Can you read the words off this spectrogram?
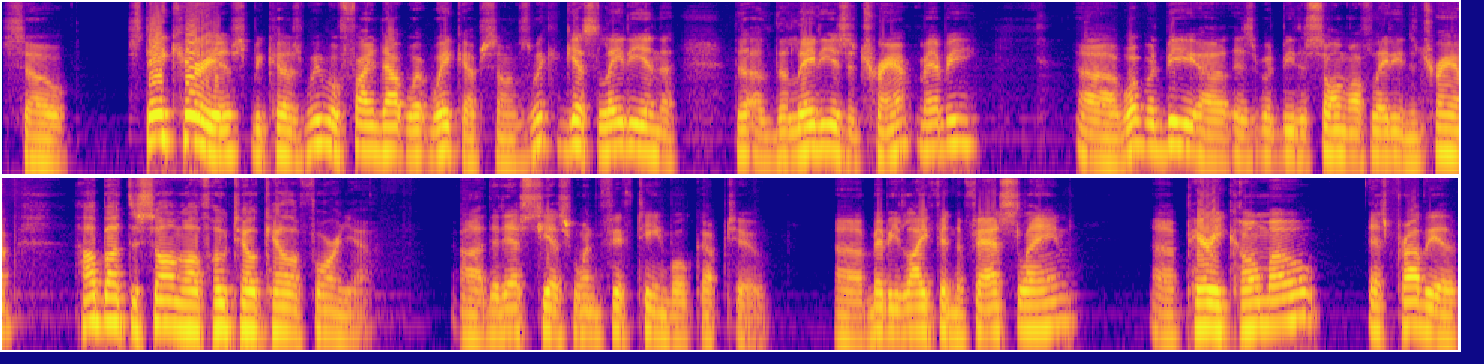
So stay curious because we will find out what wake up songs. We could guess "Lady in the the uh, the Lady is a Tramp" maybe. Uh, what would be uh, is would be the song off "Lady and the Tramp"? How about the song off "Hotel California" uh, that STS 115 woke up to? Uh, maybe "Life in the Fast Lane." Uh, Perry Como. That's probably a,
